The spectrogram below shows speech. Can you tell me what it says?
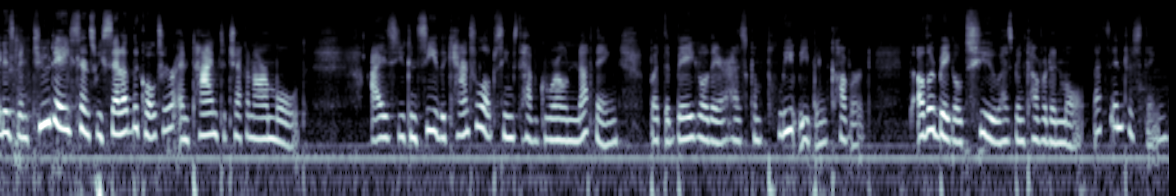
It has been two days since we set up the culture and time to check on our mold. As you can see, the cantaloupe seems to have grown nothing, but the bagel there has completely been covered. The other bagel, too, has been covered in mold. That's interesting.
